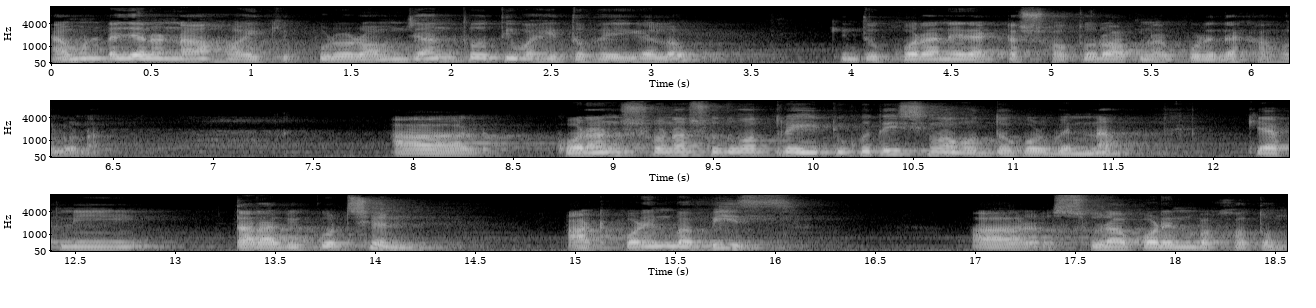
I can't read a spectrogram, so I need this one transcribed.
এমনটা যেন না হয় কি পুরো রমজান তো অতিবাহিত হয়ে গেল, কিন্তু কোরআনের একটা সতরও আপনার পড়ে দেখা হলো না। আর কোরআন শোনা শুধুমাত্র এইটুকুতেই সীমাবদ্ধ করবেন না, কি আপনি তারাবি পড়ছেন, আট পড়েন বা বিশ? আর সুরা পড়েন বা খতম।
